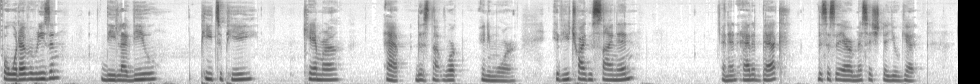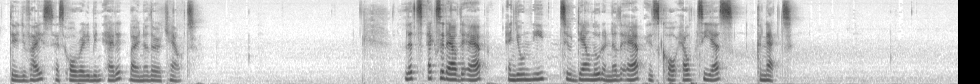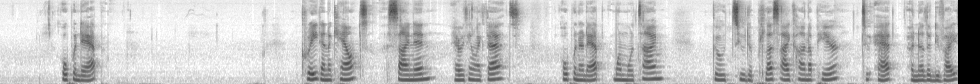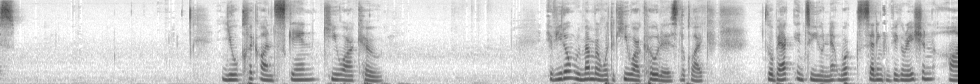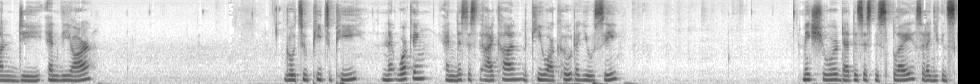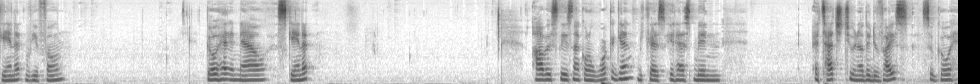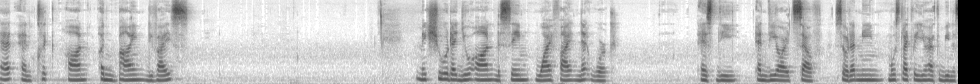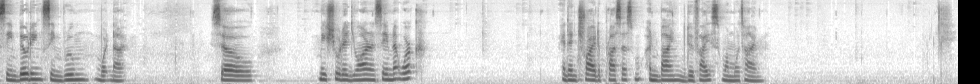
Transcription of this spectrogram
For whatever reason, the LaView P2P camera app does not work anymore. If you try to sign in and then add it back, this is the error message that you'll get. The device has already been added by another account. Let's exit out the app and you'll need to download another app. It's called LTS Connect. Open the app, create an account, sign in, everything like that. Open an app one more time, go to the plus icon up here to add another device. You'll click on scan QR code. If you don't remember what the QR code is look like, go back into your network setting configuration on the NVR. Go to P2P networking and this is the icon, the QR code that you will see. Make sure that this is display so that you can scan it with your phone. Go ahead and now scan it. obviously it's not going to work again because it has been attached to another device. So go ahead and click on unbind device. Make sure that you're on the same Wi-Fi network as the NVR itself. So that means most likely you have to be in the same building, same room, whatnot. So make sure that you are on the same network and then try the process unbind the device one more time.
